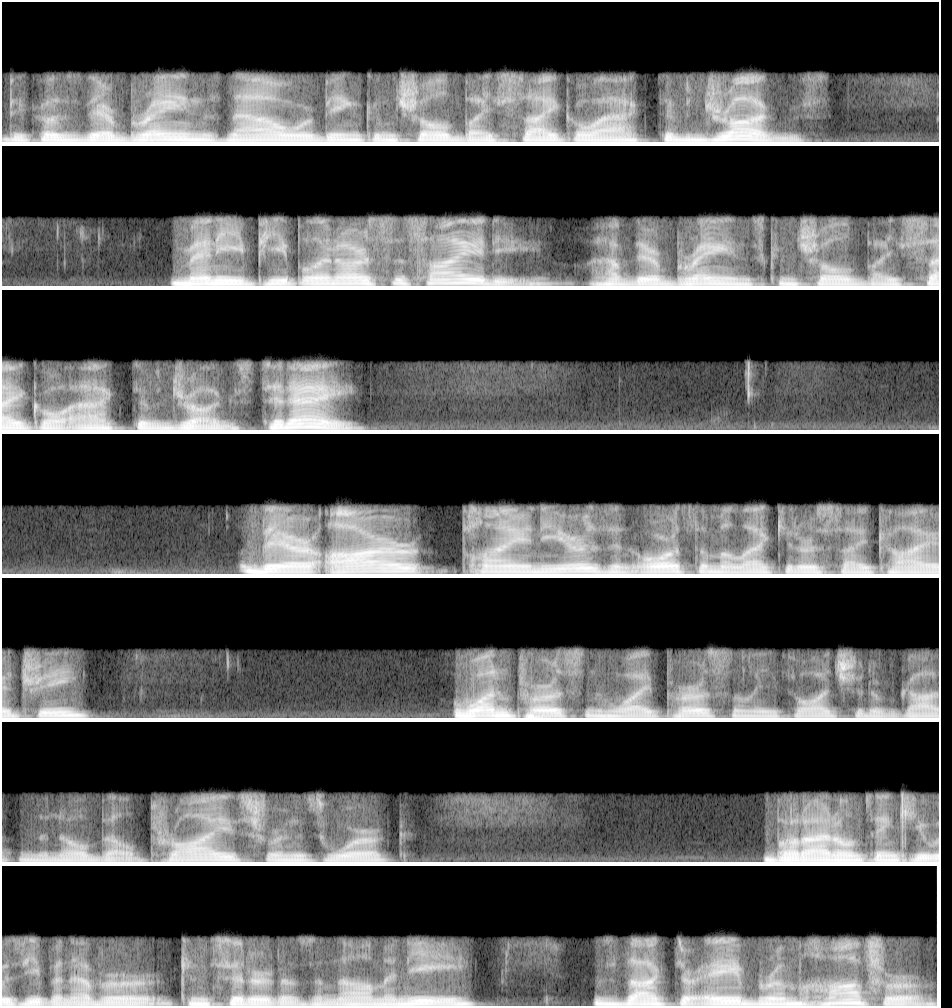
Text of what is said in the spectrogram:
because their brains now were being controlled by psychoactive drugs. Many people in our society have their brains controlled by psychoactive drugs today. There are pioneers in orthomolecular psychiatry. One person who I personally thought should have gotten the Nobel Prize for his work, but I don't think he was even ever considered as a nominee, is Dr. Abram Hoffer.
